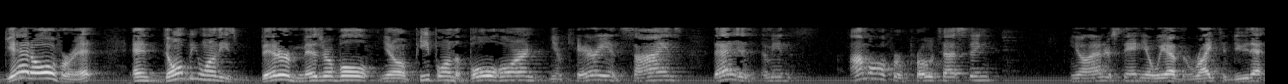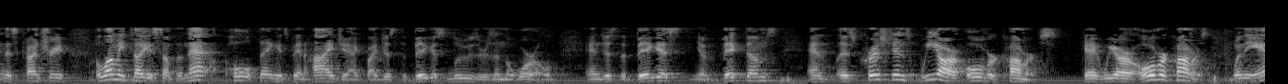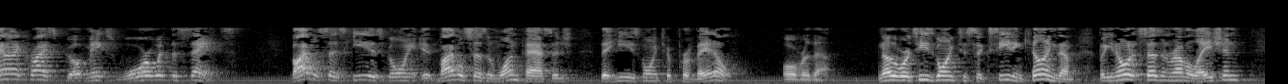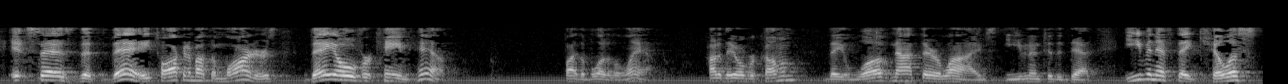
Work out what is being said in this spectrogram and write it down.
get over it and don't be one of these bitter, miserable, you know, people on the bullhorn, you know, carrying signs. That is, I mean, I'm all for protesting you know, I understand, you know, we have the right to do that in this country, but let me tell you something. That whole thing has been hijacked by just the biggest losers in the world and just the biggest, you know, victims. And as Christians, we are overcomers. Okay, we are overcomers. When the Antichrist go, makes war with the saints, Bible says he is going. It, Bible says in one passage that he is going to prevail over them. In other words, he's going to succeed in killing them. But you know what it says in Revelation? It says that they, talking about the martyrs, they overcame him by the blood of the Lamb. How did they overcome him? They loved not their lives even unto the death. Even if they kill us,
